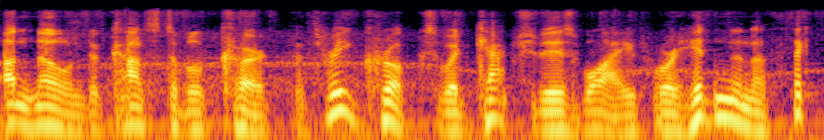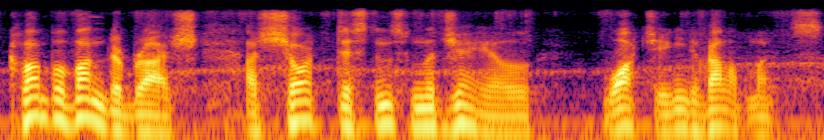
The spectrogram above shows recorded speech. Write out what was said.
Unknown to Constable Kirk, the three crooks who had captured his wife were hidden in a thick clump of underbrush a short distance from the jail, watching developments.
